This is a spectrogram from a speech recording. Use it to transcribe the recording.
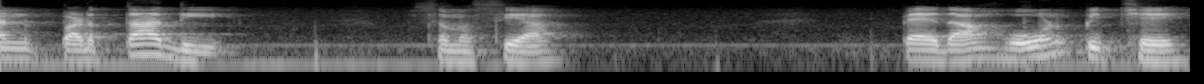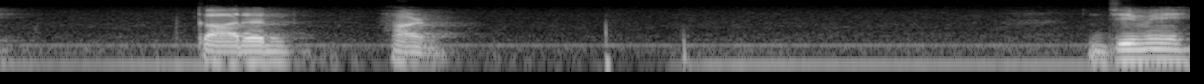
ਅਨਪੜ੍ਹਤਾ ਦੀ ਸਮੱਸਿਆ ਪੈਦਾ ਹੋਣ ਪਿੱਛੇ ਕਾਰਨ ਹਨ। ਜਿਵੇਂ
